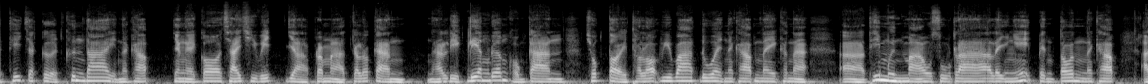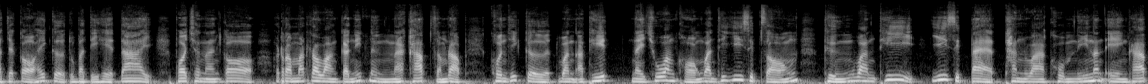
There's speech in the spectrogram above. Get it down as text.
ตุที่จะเกิดขึ้นได้นะครับยังไงก็ใช้ชีวิตอย่าประมาทกันแล้วกันนะหลีกเลี่ยงเรื่องของการชกต่อยทะเลาะวิวาทด้วยนะครับในขณะที่มึนเมาสุราอะไรอย่างนี้เป็นต้นนะครับ อาจจะก่อให้เกิดอุบัติเหตุได้ เพราะฉะนั้นก็ระมัดระวังกันนิดหนึ่งนะครับสำหรับคนที่เกิดวันอาทิตย์ในช่วงของวันที่ 22 ถึงวันที่ 28 ธันวาคมนี้นั่นเองครับ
